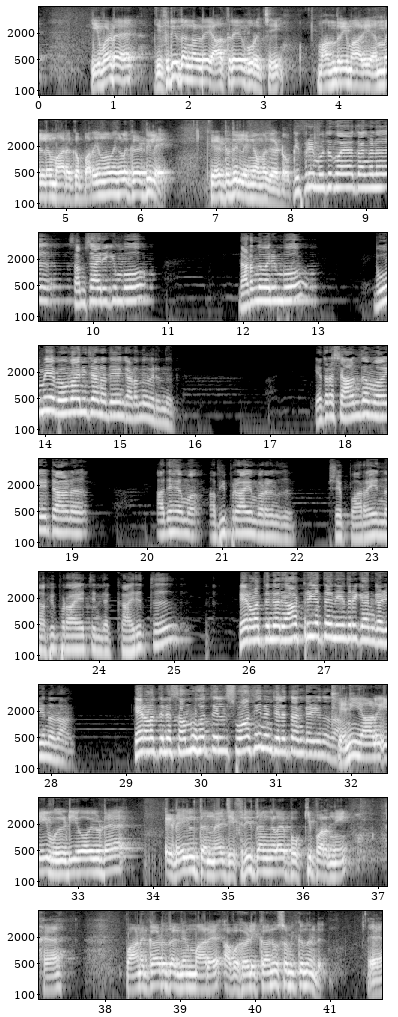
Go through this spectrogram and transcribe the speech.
ഇവിടെ ജിഫ്രി തങ്ങളുടെ യാത്രയെക്കുറിച്ച് മന്ത്രിമാർ എം എൽ എമാരൊക്കെ പറയുന്നത് നിങ്ങൾ കേട്ടില്ലേ? കേട്ടിട്ടില്ലെങ്കിൽ ഒന്ന് കേട്ടോ ജിഫ്രി മുതുകോയ തങ്ങൾ സംസാരിക്കുമ്പോ നടന്നു വരുമ്പോ ഭൂമിയെ ബഹുമാനിച്ചാണ് അദ്ദേഹം കടന്നു വരുന്നത്. എത്ര ശാന്തമായിട്ടാണ് അദ്ദേഹം അഭിപ്രായം പറയുന്നത്. പക്ഷെ പറയുന്ന അഭിപ്രായത്തിന്റെ കരുത്ത് കേരളത്തിന്റെ രാഷ്ട്രീയത്തെ നിയന്ത്രിക്കാൻ കഴിയുന്നതാണ്. കേരളത്തിന്റെ സമൂഹത്തിൽ സ്വാധീനം ചെലുത്താൻ കഴിയുന്നതാണ്. ഇനി ഇയാൾ ഈ വീഡിയോയുടെ ഇടയിൽ തന്നെ ജിഫ്രി തങ്ങളെ പൊക്കി പറഞ്ഞ് പാണക്കാട് തങ്ങന്മാരെ അവഹേളിക്കാനും ശ്രമിക്കുന്നുണ്ട്. ഏ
